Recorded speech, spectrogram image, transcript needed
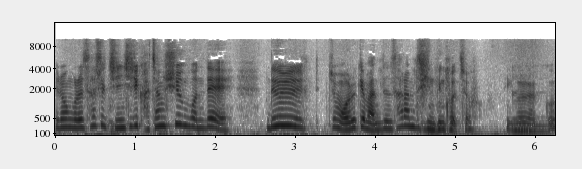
이런 거를 사실 진실이 가장 쉬운 건데, 늘 좀 어렵게 만든 사람들이 있는 거죠. 이걸 갖고.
